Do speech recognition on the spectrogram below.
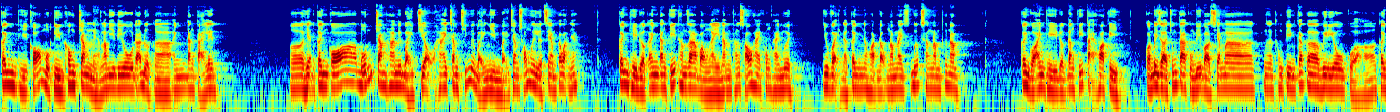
Kênh thì có 1.005 video đã được à, anh đăng tải lên. Ờ, hiện kênh có 427 triệu 297.760 lượt xem các bạn nhé. Kênh thì được anh đăng ký tham gia vào ngày 5 tháng 6 2020. Như vậy là kênh hoạt động năm nay bước sang năm thứ năm. Kênh của anh thì được đăng ký tại Hoa Kỳ. Còn bây giờ chúng ta cùng đi vào xem à, thông tin các à, video của kênh.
